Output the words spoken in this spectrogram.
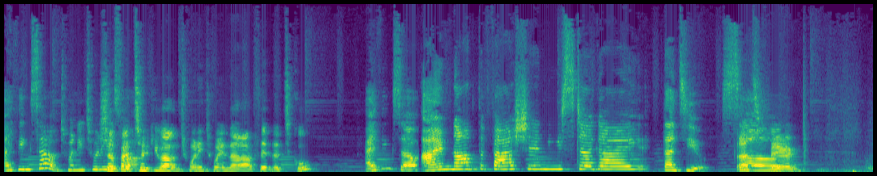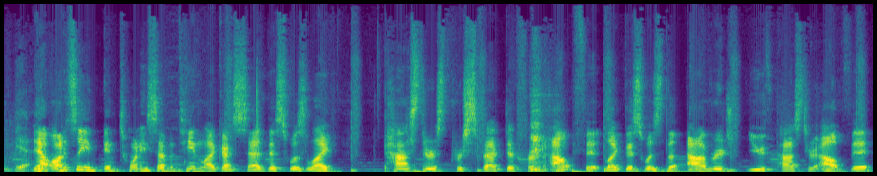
I think so. 2020 So if well. I took you out in 2020 in that outfit, that's cool? I think so. I'm not the fashionista guy. That's you. So, That's fair. yeah. Yeah, honestly, in, in 2017, like I said, this was like pastor's perspective for an outfit. Like this was the average youth pastor outfit.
